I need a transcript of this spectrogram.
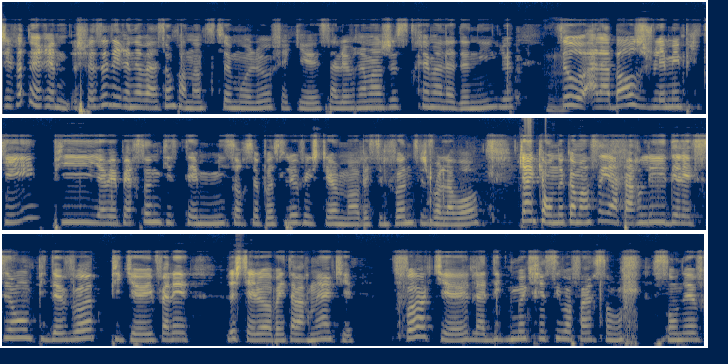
j'ai fait je faisais des rénovations pendant tout ce mois-là, fait que ça l'a vraiment juste très mal à donner, là. Tu sais, à la base, je voulais m'impliquer, puis il y avait personne qui s'était mis sur ce poste-là, fait que j'étais ah, ben c'est le fun, si je vais l'avoir. Quand on a commencé à parler d'élections puis de vote, puis qu'il fallait, là, j'étais là, ben tabarnak, fuck, euh, la démocratie va faire son, son œuvre.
